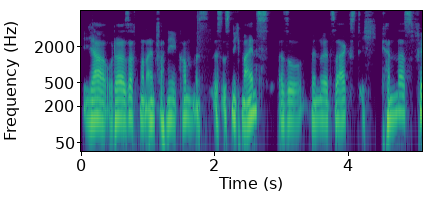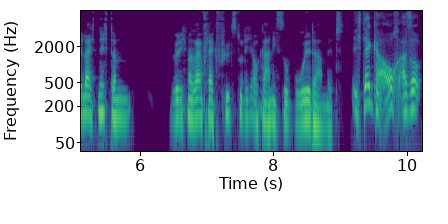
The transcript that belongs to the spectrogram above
Ja, oder sagt man einfach, nee, komm, es, es ist nicht meins. Also wenn du jetzt sagst, ich kann das vielleicht nicht, dann würde ich mal sagen, vielleicht fühlst du dich auch gar nicht so wohl damit. Ich denke auch, also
